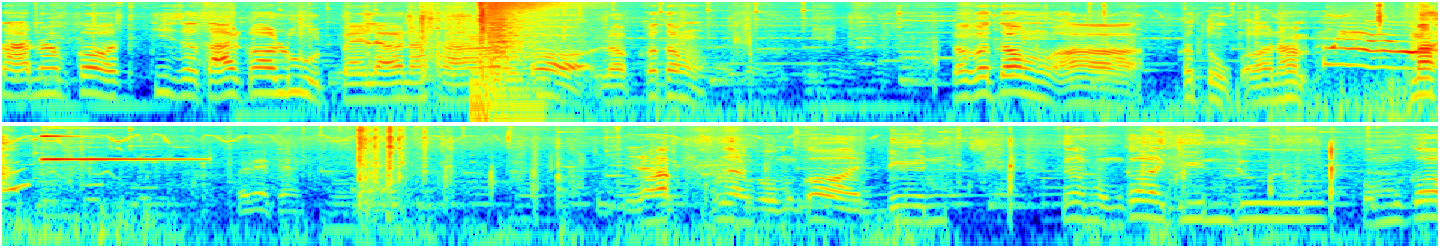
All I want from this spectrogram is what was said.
ตาร์ทนะครับก็ที่สตาร์ทก็รูดไปแล้วนะครับก็เราก็ต้อง เราก็ต้องเอ่อกระตุกเอานะครับ มา เดี๋ยวนะครับเพื่อนผมก็ดืนเพื่อนผมก็ยืนดู ผมก็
